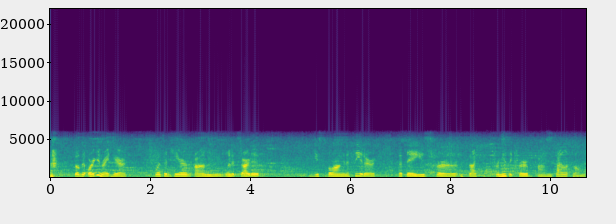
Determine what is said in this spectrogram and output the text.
so the organ right here wasn't here um, when it started. It used to belong in a theater that they used for for music for um, silent films,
